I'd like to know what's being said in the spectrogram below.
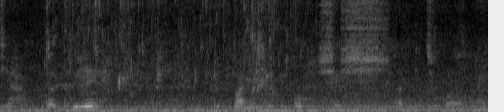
যে হাতটা ধুয়ে পানি দিয়ে দিব শেষ আর কিছু করার নাই।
